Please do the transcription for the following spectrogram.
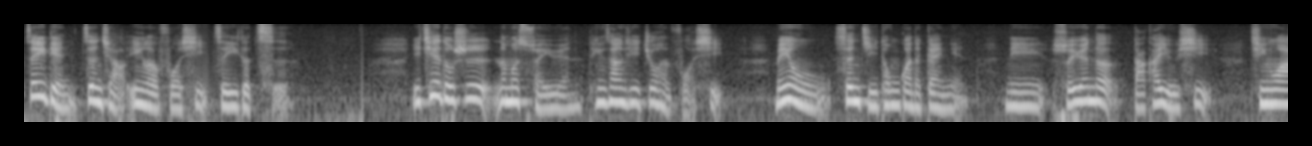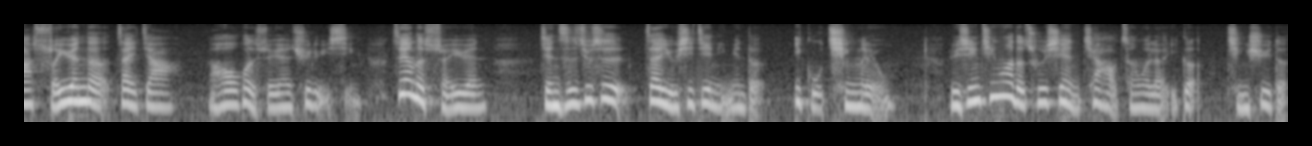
这一点正巧应了“佛系”这一个词，一切都是那么随缘，听上去就很佛系，没有升级通关的概念。你随缘的打开游戏，青蛙随缘的在家，然后或者随缘去旅行，这样的随缘，简直就是在游戏界里面的一股清流。旅行青蛙的出现，恰好成为了一个情绪的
